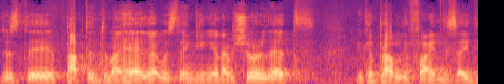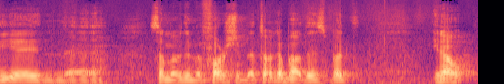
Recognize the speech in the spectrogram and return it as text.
just uh, popped into my head, I was thinking, and I'm sure that you can probably find this idea in. Uh, some of the meforshim that talk about this, but you know,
